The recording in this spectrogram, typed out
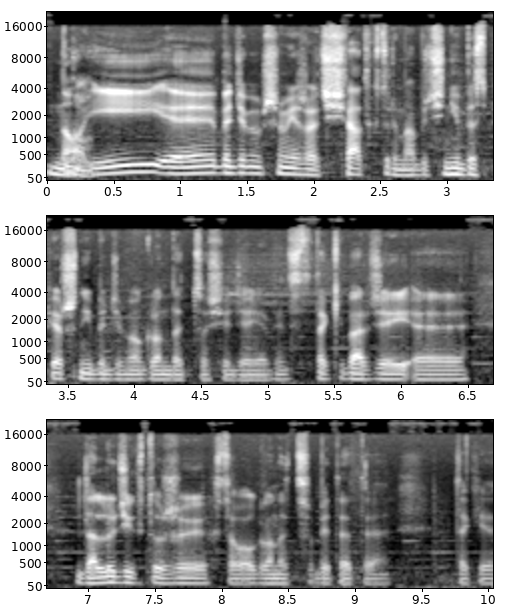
No, No. i y, będziemy przemierzać świat, który ma być niebezpieczny i będziemy oglądać, co się dzieje, więc taki bardziej y, dla ludzi, którzy chcą oglądać sobie te, te takie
